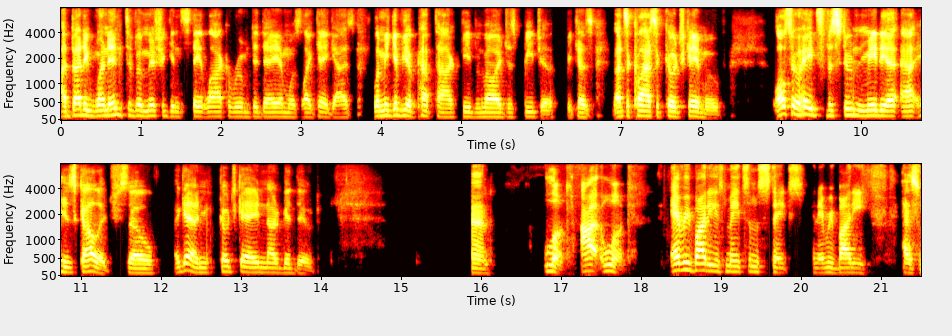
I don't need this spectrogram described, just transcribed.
I bet he went into the Michigan State locker room today and was like, hey guys, let me give you a pep talk, even though I just beat you, because that's a classic Coach K move. Also hates the student media at his college. So again, Coach K, not a good dude. And look, I look, everybody has made some mistakes and everybody has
